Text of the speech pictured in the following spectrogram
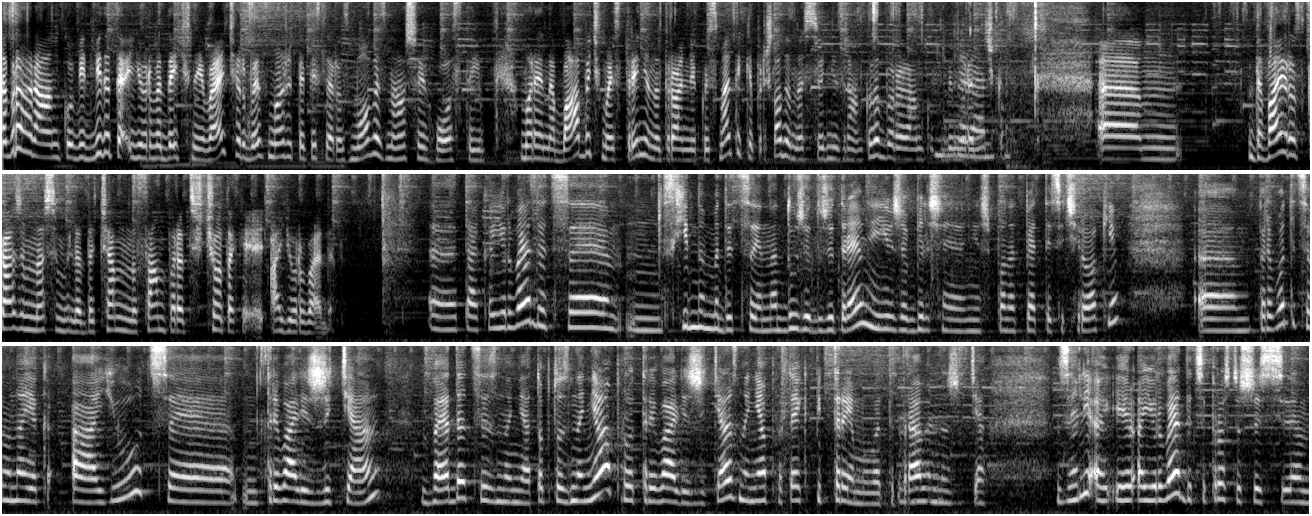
Доброго ранку! Відвідати юрведичний вечір ви зможете після розмови з нашою гостею. Марина Бабич, майстриня натуральної косметики, прийшла до нас сьогодні зранку. Доброго ранку, тобі, Мариночка. Ем, давай розкажемо нашим глядачам насамперед, що таке аюрведа. Е, Так, аюрведа це східна медицина, дуже-дуже древня, їй вже більше ніж понад 5 тисяч років. Е, Переводиться вона як аю, це тривалість життя, веда це знання, тобто знання про тривалість життя, знання про те, як підтримувати правильне життя. Взагалі, аю- аюрведа це просто щось е,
